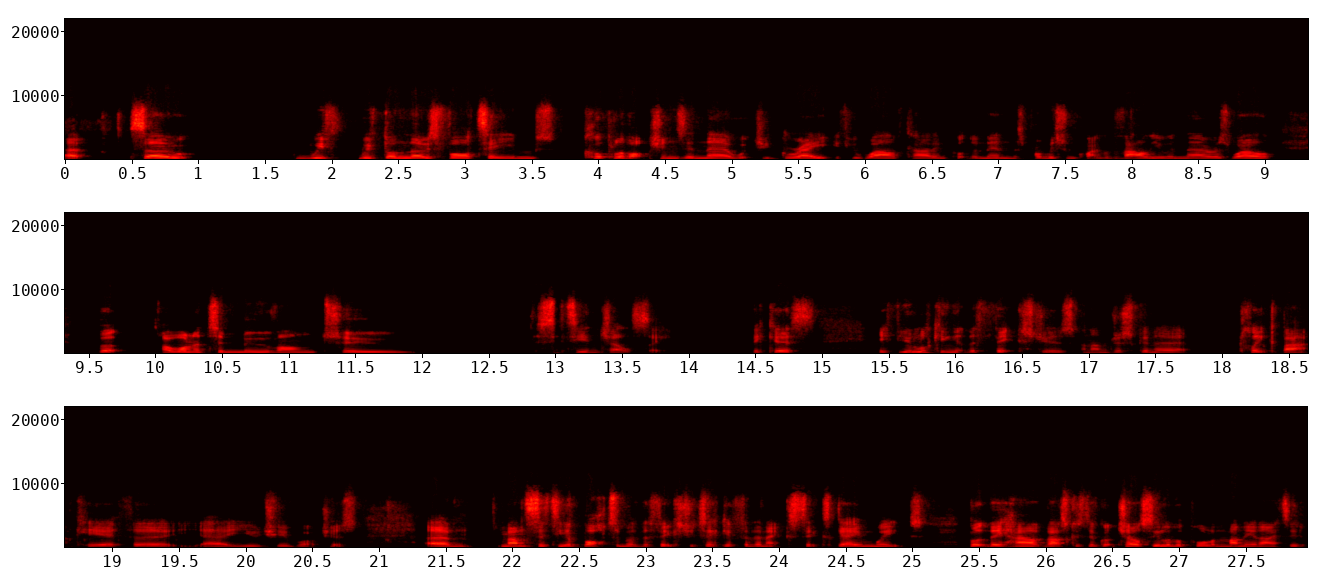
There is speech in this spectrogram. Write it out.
uh, so we've we've done those four teams. Couple of options in there, which are great. If you're wildcarding, put them in. There's probably some quite good value in there as well. But I wanted to move on to City and Chelsea because if you're looking at the fixtures, and I'm just going to click back here for uh, YouTube watchers, um, Man City are bottom of the fixture ticker for the next six game weeks, but they have that's because they've got Chelsea, Liverpool, and Man United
